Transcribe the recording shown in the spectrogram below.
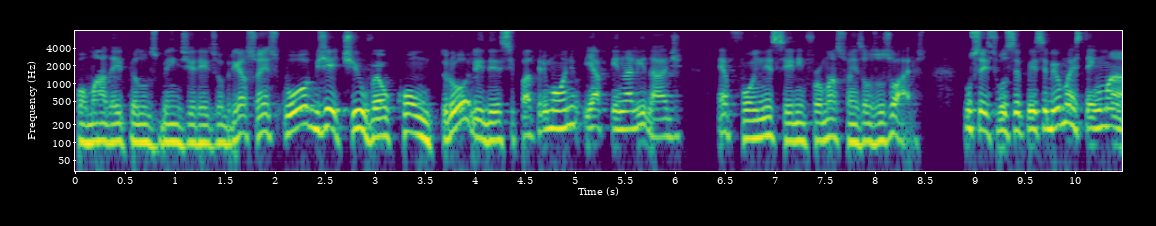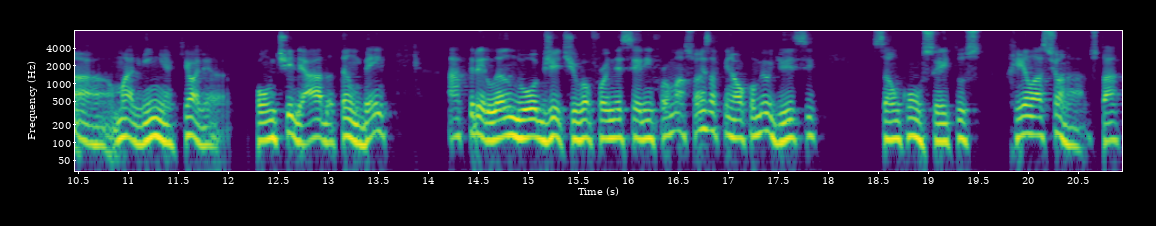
formado aí pelos bens, direitos e obrigações. O objetivo é o controle desse patrimônio e a finalidade é fornecer informações aos usuários. Não sei se você percebeu, mas tem uma, uma linha aqui, olha, pontilhada também, atrelando o objetivo a fornecer informações, afinal, como eu disse, são conceitos relacionados, tá?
